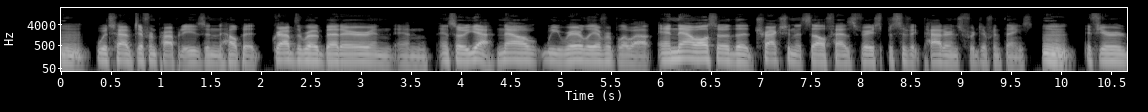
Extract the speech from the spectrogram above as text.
Hmm. which have different properties and help it grab the road better. And and and so yeah, now we rarely ever blow out. And now also the traction itself has very specific patterns for different things. Hmm. If you're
